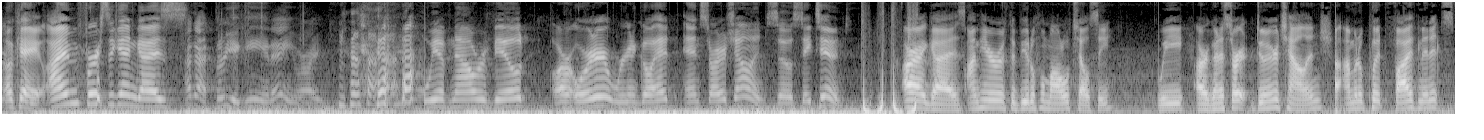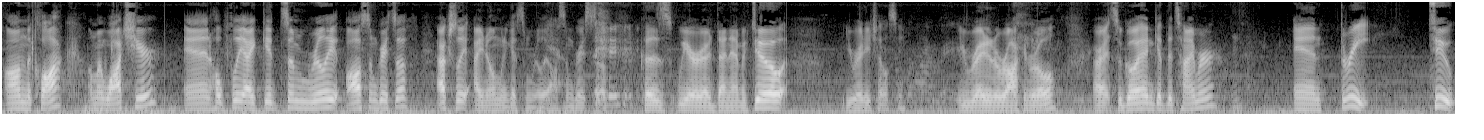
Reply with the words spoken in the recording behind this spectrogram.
Okay, I'm first again, guys. I got three again. That ain't right. we have now revealed our order. We're gonna go ahead and start our challenge. So stay tuned. All right, guys. I'm here with the beautiful model Chelsea. We are gonna start doing our challenge. I'm gonna put five minutes on the clock on my watch here, and hopefully I get some really awesome, great stuff. Actually, I know I'm gonna get some really awesome, great stuff because we are a dynamic duo. You ready, Chelsea? You ready to rock and roll? All right. So go ahead and get the timer. Mm-hmm. And three, two,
